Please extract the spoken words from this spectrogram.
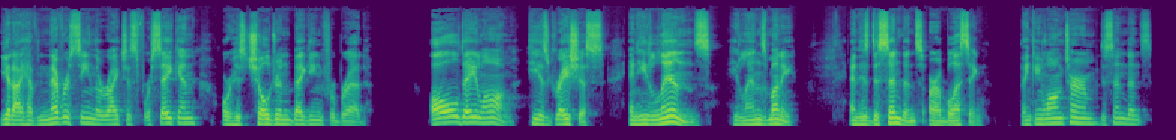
yet I have never seen the righteous forsaken or his children begging for bread. All day long, he is gracious and he lends, he lends money, and his descendants are a blessing. Thinking long term, descendants,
